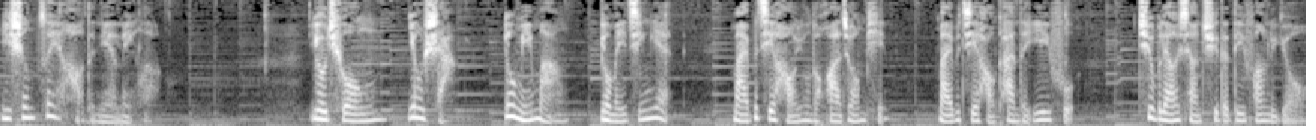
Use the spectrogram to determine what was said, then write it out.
一生最好的年龄了？又穷又傻，又迷茫又没经验，买不起好用的化妆品，买不起好看的衣服，去不了想去的地方旅游，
